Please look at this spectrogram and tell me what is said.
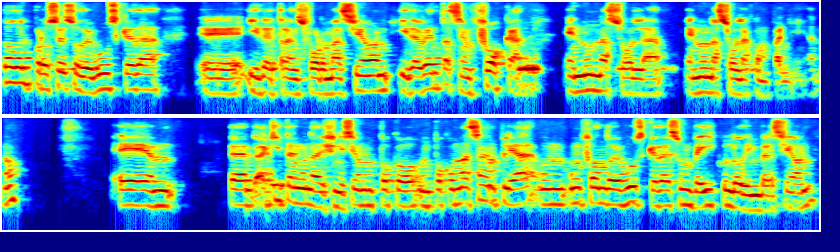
todo el proceso de búsqueda eh, y de transformación y de venta se enfoca en una sola, en una sola compañía. ¿no? aquí tengo una definición un poco, un poco más amplia. Un, fondo de búsqueda es un vehículo de inversión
